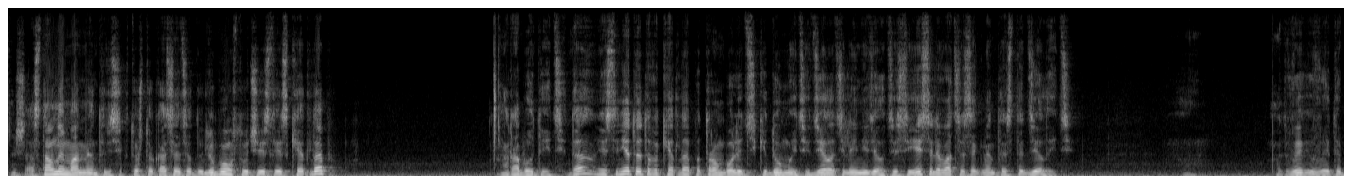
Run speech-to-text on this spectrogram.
Значит, основной момент, если то, что касается, в любом случае, если есть CAT работаете, да? Если нет этого CAT тромболитики, думаете, делать или не делать. Если есть элевация сегмента СТ, делайте. Вы, вы, это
